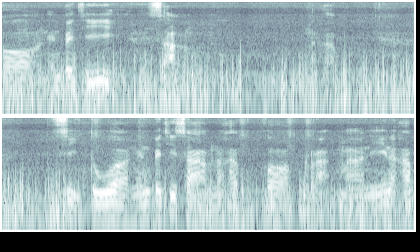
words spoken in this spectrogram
ก็เน้นไปที่ 3 นะครับ 4 ตัวเน้นไปที่ 3 นะครับ ก็ประมาณนี้นะครับ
